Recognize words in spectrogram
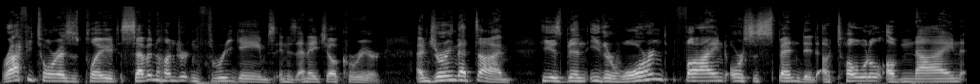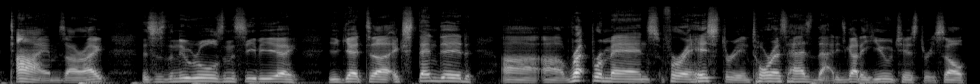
Raffi Torres has played 703 games in his NHL career, and during that time, he has been either warned, fined, or suspended a total of nine times, all right? This is the new rules in the CBA. You get uh, extended uh, uh, reprimands for a history, and Torres has that. He's got a huge history. So,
